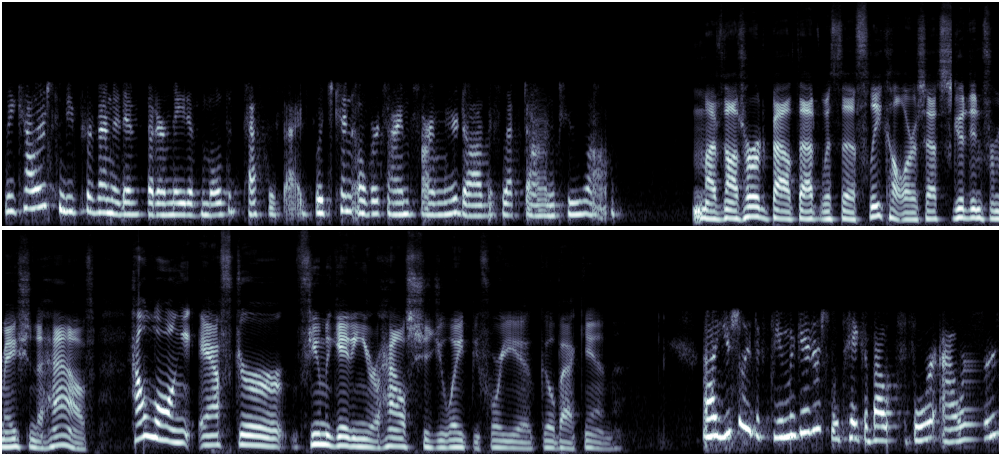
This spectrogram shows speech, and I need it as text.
Flea collars can be preventative but are made of molded pesticide, which can over time harm your dog if left on too long. I've not heard about that with the flea collars. That's good information to have. How long after fumigating your house should you wait before you go back in? Uh, usually the fumigators will take about four hours,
